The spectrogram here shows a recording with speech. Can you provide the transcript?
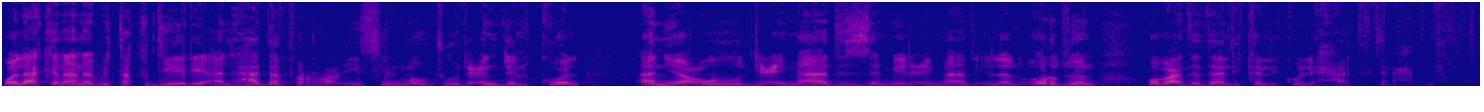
ولكن أنا بتقديري الهدف الرئيسي الموجود عند الكل أن يعود عماد الزميل عماد إلى الأردن وبعد ذلك لكل حادث حديث.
